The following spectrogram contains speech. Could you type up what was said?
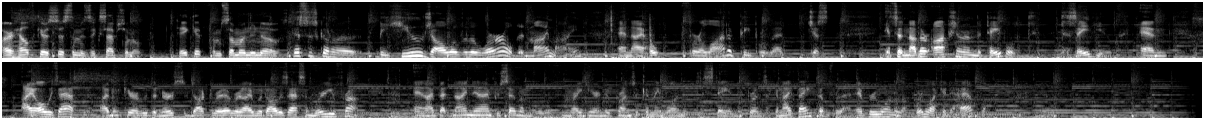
Our healthcare system is exceptional. Take it from someone who knows. This is going to be huge all over the world, in my mind. And I hope for a lot of people that just it's another option on the table to save you. And I always ask, I don't care who the nurse, the doctor, whatever, I would always ask them, where are you from? And I bet 99% of them were from right here in New Brunswick and they wanted to stay in New Brunswick. And I thank them for that, every one of them. We're lucky to have them.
